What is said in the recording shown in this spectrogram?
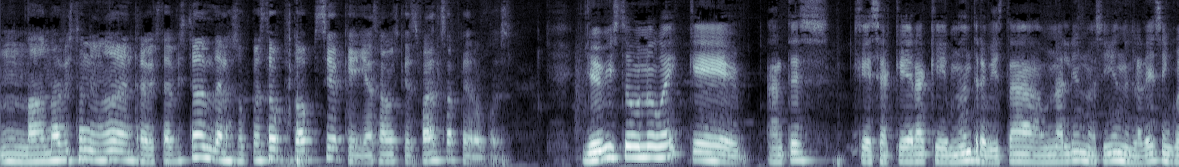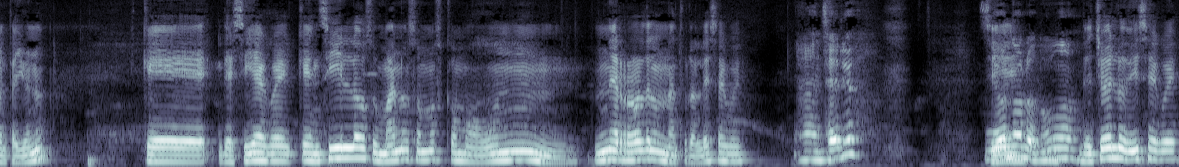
Mm, No, no he visto ninguna entrevista. He visto el de la supuesta autopsia, que ya sabemos que es falsa, pero pues. Yo he visto uno, güey, que antes que saqué era que una entrevista a un alien así en el área 51, que decía, güey, que en sí los humanos somos como un, un error de la naturaleza, güey. Ah, ¿En serio? Sí. Yo no lo dudo. De hecho, él lo dice, güey,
